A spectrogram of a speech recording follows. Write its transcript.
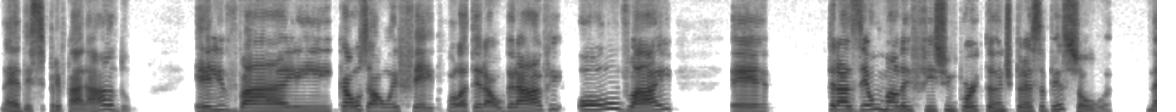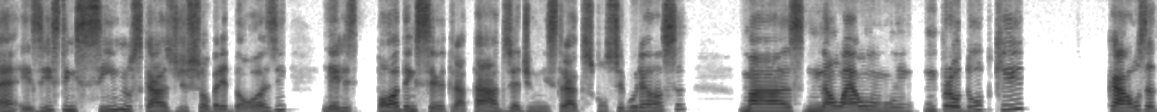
né, desse preparado, ele vai causar um efeito colateral grave ou vai é, trazer um malefício importante para essa pessoa né? Existem sim os casos de sobredose, e eles podem ser tratados e administrados com segurança, mas não é um, um produto que causa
